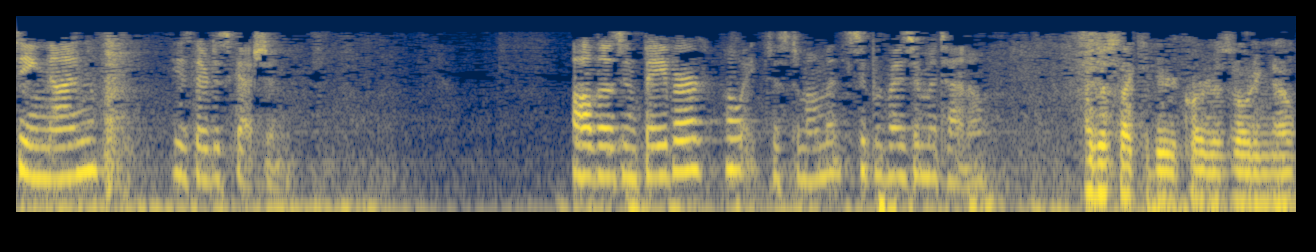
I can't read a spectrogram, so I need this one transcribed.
Seeing none, is there discussion? All those in favor? Oh, wait, just a moment. Supervisor Matano. I'd just like to be recorded as voting no.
